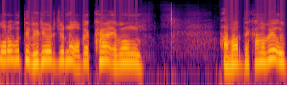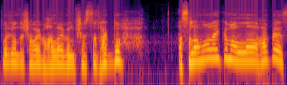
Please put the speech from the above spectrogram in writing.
পরবর্তী ভিডিওর জন্য অপেক্ষা এবং আবার দেখা হবে। ওই পর্যন্ত সবাই ভালো এবং সুস্থ থাকব। আসসালামু আলাইকুম, আল্লাহ হাফেজ।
